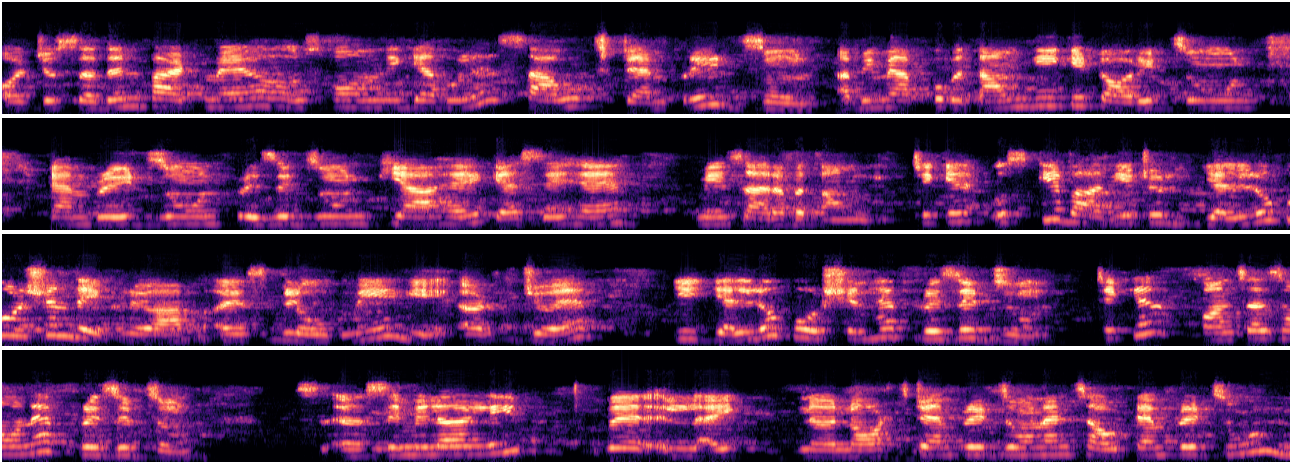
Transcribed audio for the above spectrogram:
और जो सदर्न पार्ट में है उसको हमने क्या बोला है? साउथ टेम्परेट जोन अभी मैं आपको बताऊँगी कि torrid zone temperate zone frigid zone क्या है कैसे है मैं सारा बताऊँगी ठीक है? उसके बाद ये जो येलो पोर्शन देख रहे हो आप इस ग्लोब में ये अर्थ जो है ये येलो पोर्शन है फ्रिजिड जोन ठीक है? कौन सा जोन है? Frigid zone similarly like north temperate zone and south temperate zone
